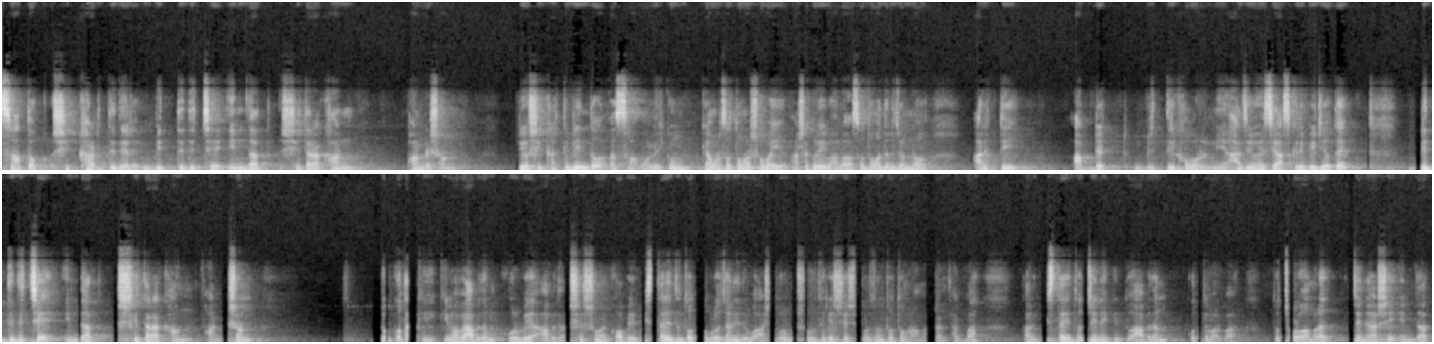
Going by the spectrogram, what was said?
স্নাতক শিক্ষার্থীদের বৃত্তি দিচ্ছে ইমদাদ সিতারা খান ফাউন্ডেশন। প্রিয় শিক্ষার্থীবৃন্দ, আসসালামু আলাইকুম। কেমন আছো তোমরা সবাই? আশা করি ভালো আছো। তোমাদের জন্য আরেকটি আপডেট বৃত্তির খবর নিয়ে হাজির হয়েছে আজকের ভিডিওতে। বৃত্তি দিচ্ছে ইমদাদ সিতারা খান ফাউন্ডেশন। যোগ্যতা কি, কীভাবে আবেদন করবে, আবেদন শেষ সময় কবে, বিস্তারিত তথ্যগুলো জানিয়ে দেবো। আশা করব শুরু থেকে শেষ পর্যন্ত তোমরা আমার সাথে থাকবা। তাহলে বিস্তারিত জেনে কিন্তু আবেদন করতে পারবা। তো চলো আমরা জেনে আসি ইমদাদ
